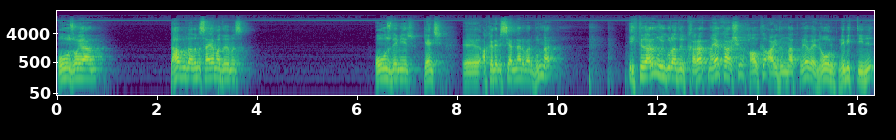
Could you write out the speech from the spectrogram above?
Oğuz Oyan, daha burada adını sayamadığımız Oğuz Demir, genç e, akademisyenler var. Bunlar iktidarın uyguladığı karartmaya karşı halkı aydınlatmaya ve ne olup ne bittiğini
